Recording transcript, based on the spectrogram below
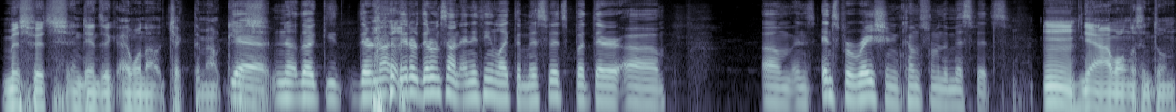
Misfits and Danzig, I will not check them out. Yeah, no, like they're not. They don't. They don't sound anything like the Misfits, but their um, um, inspiration comes from the Misfits. Mm, yeah, I won't listen to them.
